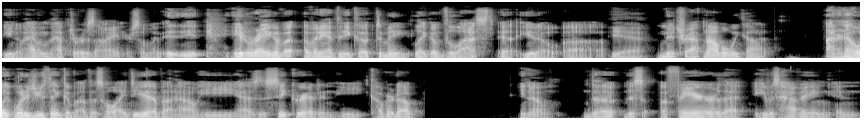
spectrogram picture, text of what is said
you know have him have to resign or something it it, it rang of, a, of an anthony cook to me like of the last uh, you know uh yeah. Mitch Rapp novel we got. I don't know. Like, what did you think about this whole idea about how he has this secret and he covered up, you know, the this affair that he was having and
